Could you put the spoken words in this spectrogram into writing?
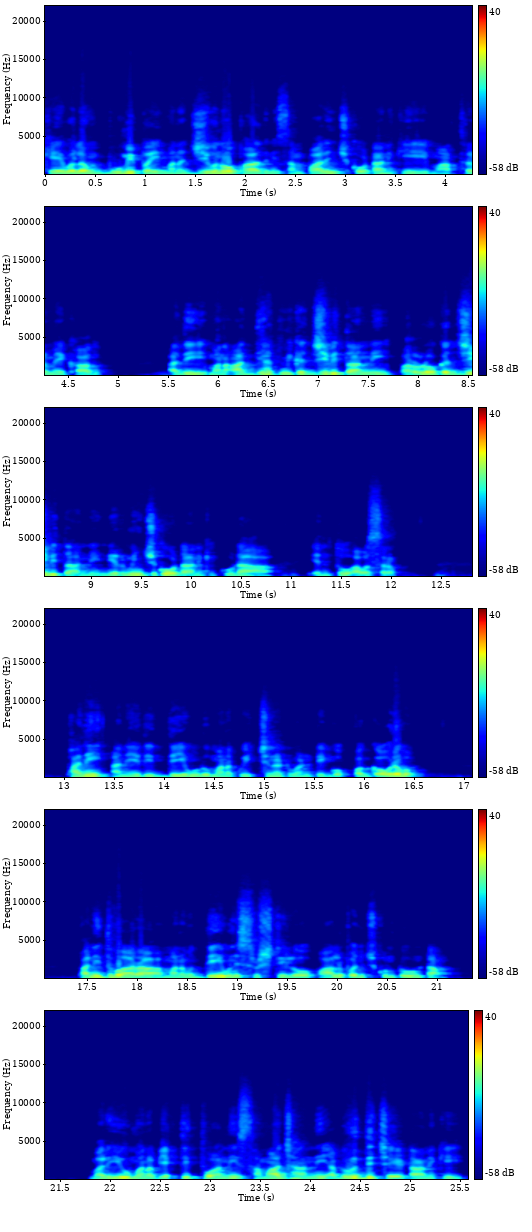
కేవలం భూమిపై మన జీవనోపాధిని సంపాదించుకోవటానికి మాత్రమే కాదు అది మన ఆధ్యాత్మిక జీవితాన్ని పరలోక జీవితాన్ని నిర్మించుకోవటానికి కూడా ఎంతో అవసరం. పని అనేది దేవుడు మనకు ఇచ్చినటువంటి గొప్ప గౌరవం. పని ద్వారా మనము దేవుని సృష్టిలో పాలు పంచుకుంటూ ఉంటాం. మరియు మన వ్యక్తిత్వాన్ని సమాజాన్ని అభివృద్ధి చేయటానికి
